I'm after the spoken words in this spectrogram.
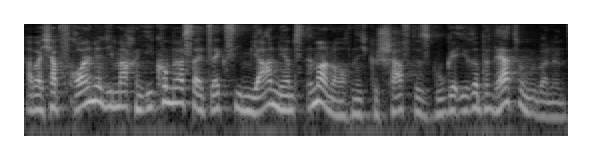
Aber ich habe Freunde, die machen E-Commerce seit sechs, sieben Jahren, die haben es immer noch nicht geschafft, dass Google ihre Bewertung übernimmt.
